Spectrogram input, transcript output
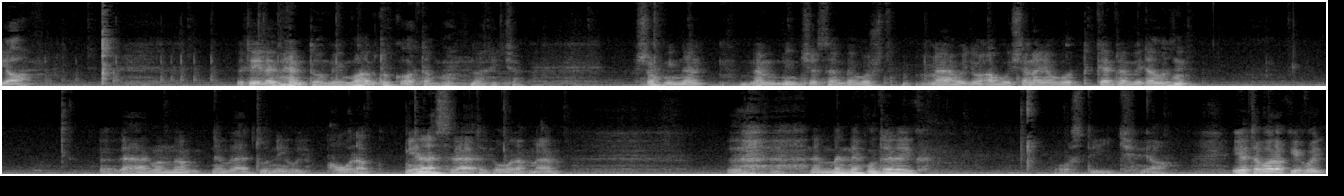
ja. De tényleg nem tudom, még valamit akartam mondani, csak sok minden nem nincs eszembe most, mert hogy amúgy sem nagyon volt kedvem videózni. De hát mondom, nem lehet tudni, hogy holnap mi lesz, lehet, hogy holnap már nem mennek modellék. Azt így, ja. Írta valaki, hogy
